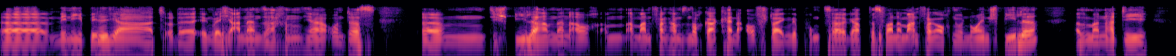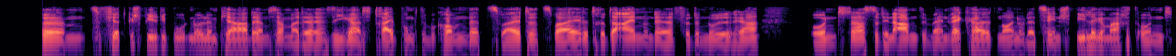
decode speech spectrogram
äh, Mini-Billard oder irgendwelche anderen Sachen. Ja, und das, ähm, die Spiele haben dann auch, am, am Anfang haben sie noch gar keine aufsteigende Punktzahl gehabt. Das waren am Anfang auch nur neun Spiele. Also man hat die ähm, zu viert gespielt, die Buden-Olympiade. Und ich sag mal, der Sieger hat drei Punkte bekommen, der zweite zwei, der dritte einen und der vierte null. Ja. Und da hast du den Abend über hinweg halt neun oder zehn Spiele gemacht und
